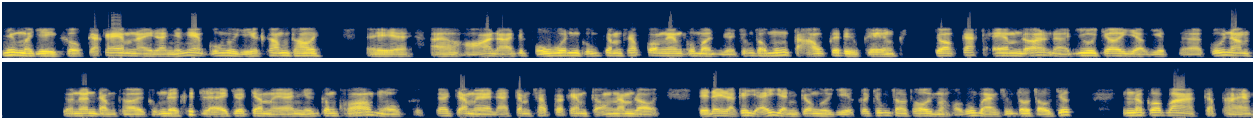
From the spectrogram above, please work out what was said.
Nhưng mà vì các em này là những em của người Việt không thôi thì à, họ đã phụ huynh cũng chăm sóc con em của mình và chúng tôi muốn tạo cái điều kiện cho các em đó là vui chơi vào dịp à, cuối năm. Cho nên đồng thời cũng để khích lệ cho cha mẹ những công khó một cha mẹ đã chăm sóc các em trọn năm rồi. Thì đây là cái giải dành cho người Việt của chúng tôi thôi mà hội bóng bàn chúng tôi tổ chức. Nó có ba cấp hạng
